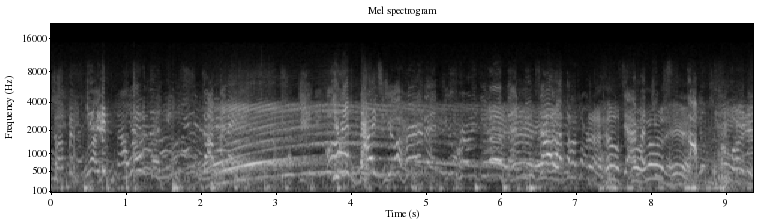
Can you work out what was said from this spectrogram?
Stop it Give right it- now. Wait a minute. Stop it. Give Oh, it back. right, you heard it. You heard it. You know what that means. Out of the What the hell's Damn going it, on you here? stop. Who are you,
